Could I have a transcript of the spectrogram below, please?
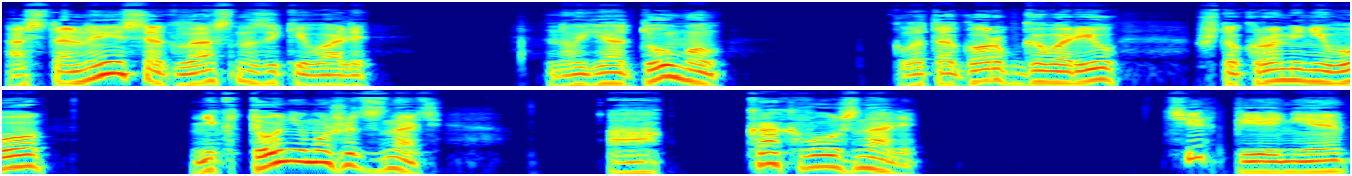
Остальные согласно закивали. «Но я думал...» Клотогорб говорил, что кроме него Никто не может знать. А как вы узнали? Терпение,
